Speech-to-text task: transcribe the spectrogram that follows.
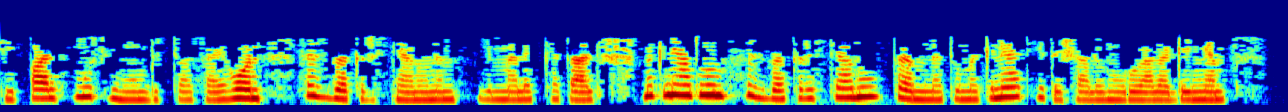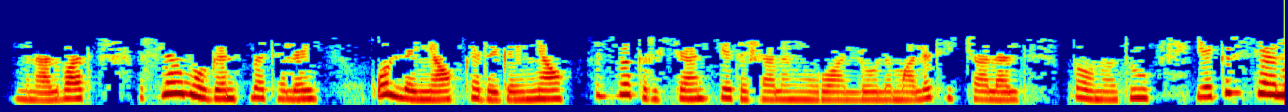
ሲባል ሙስሊሙን ብቻ ሳይሆን ሕዝበ ክርስቲያኑንም ይመለከታል። ምክንያቱም ሕዝበ ክርስቲያኑ በእምነቱ ምክንያት የተሻለ ኑሮ አላገኘም። ምናልባት እስላም ወገን በተለይ ቆለኛው ከደገኛው ህዝበ ክርስቲያን የተሻለ ኑሮ አለው ለማለት ይቻላል። በእውነቱ የክርስቲያኑ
